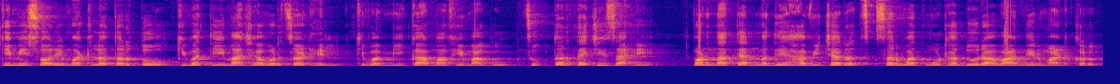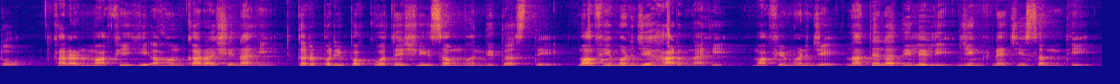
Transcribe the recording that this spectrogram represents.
की मी सॉरी म्हटलं तर तो किंवा ती माझ्यावर चढेल किंवा मी का माफी मागू? चूक तर त्याचीच आहे. पण नात्यांमध्ये हा विचारच सर्वात मोठा दुरावा निर्माण करतो. कारण माफी ही अहंकाराशी नाही तर परिपक्वतेशी संबंधित असते. माफी म्हणजे हार नाही. माफी म्हणजे नात्याला दिलेली जिंकण्याची संधी.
